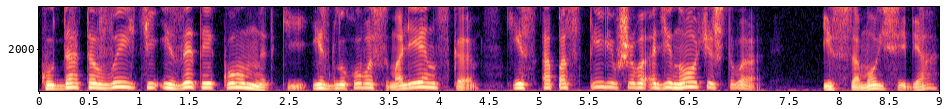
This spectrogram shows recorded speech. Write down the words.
куда-то выйти из этой комнатки, из глухого Смоленска, из опостылевшего одиночества — из самой себя.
